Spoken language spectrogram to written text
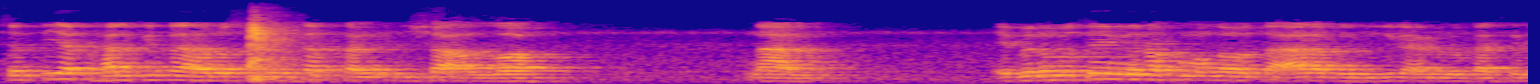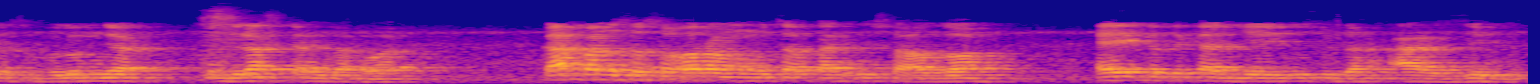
setiap hal kita harus mengucapkan insya Allah. Nah, Ibnu Utsaimin rahimahullah taala begitu juga Ibnu Katsir sebelumnya menjelaskan bahwa kapan seseorang mengucapkan insya Allah, eh ketika dia itu sudah azim,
